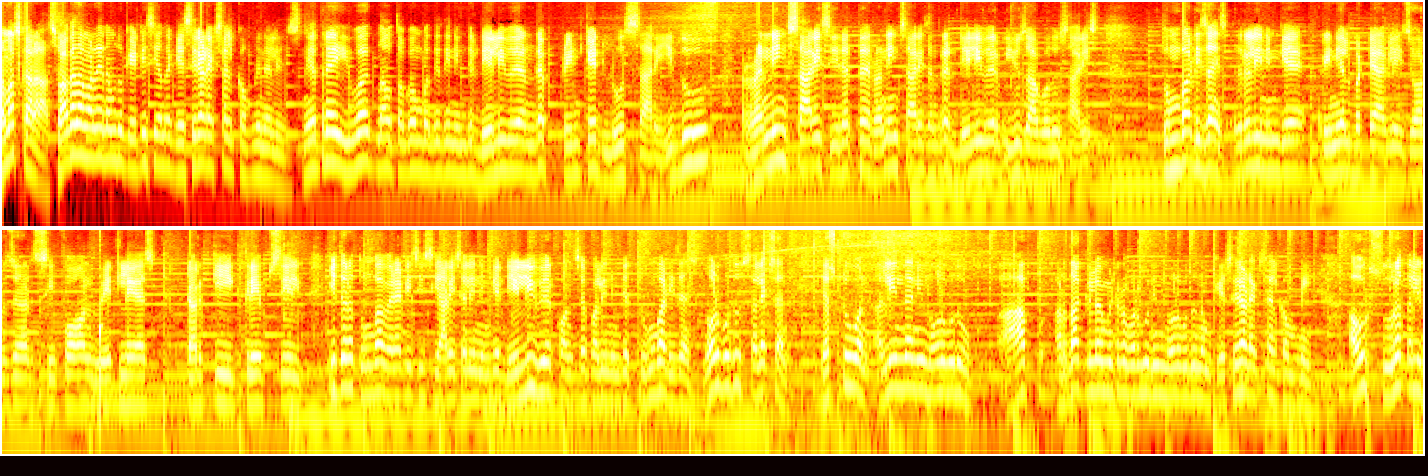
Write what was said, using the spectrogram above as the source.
ನಮಸ್ಕಾರ, ಸ್ವಾಗತ ಮಾಡಿದೆ ನಮ್ದು ಕೆ ಟಿ ಸಿ ಅಂದ್ರೆ ಕೇಸರಿಯಾ ಟೆಕ್ಸ್ಟೈಲ್ ಕಂಪ್ನಿನಲ್ಲಿ ಸ್ನೇಹಿತರೆ ಇವತ್ತು ನಾವು ತಗೊಂಡ್ಬಂದಿದ್ದೀವಿ ನಿಮ್ದು ಡೈಲಿ ವೇರ್ ಅಂದ್ರೆ ಪ್ರಿಂಟೆಡ್ ಲೂಸ್ ಸಾರಿ ಇದು ರನ್ನಿಂಗ್ ಸಾರೀಸ್ ಇರುತ್ತೆ. ರನ್ನಿಂಗ್ ಸಾರೀಸ್ ಅಂದ್ರೆ ಡೈಲಿ ವೇರ್ ಯೂಸ್ ಆಗೋದು ಸಾರೀಸ್ ತುಂಬ ಡಿಸೈನ್ಸ್ ಇದರಲ್ಲಿ ನಿಮಗೆ ರಿನಿಯಲ್ ಬಟ್ಟೆ ಆಗಲಿ georgette chiffon weightless Turkey crepe silk ಈ ಥರ ತುಂಬ ವೆರೈಟೀಸ್ ಈ ಸ್ಯಾರೀಸಲ್ಲಿ ನಿಮಗೆ ಡೈಲಿ ವೇರ್ ಕಾನ್ಸೆಪ್ಟಲ್ಲಿ ನಿಮಗೆ ತುಂಬ ಡಿಸೈನ್ಸ್ ನೋಡ್ಬೋದು ಸೆಲೆಕ್ಷನ್ ಜಸ್ಟ್ ಒನ್ ಅಲ್ಲಿಂದ ನೀವು ನೋಡ್ಬೋದು ಹಾಫ್ ಅರ್ಧ ಕಿಲೋಮೀಟರ್ವರೆಗೂ ನೀವು ನೋಡ್ಬೋದು ನಮ್ಮ ಕೇಸರಿಯಾ ಟೆಕ್ಸ್ಟೈಲ್ ಕಂಪ್ನಿ. ಅವ್ರು ಸೂರತ್ತಲ್ಲಿ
